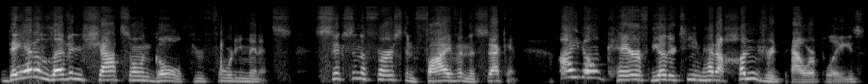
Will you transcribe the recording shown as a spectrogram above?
They had 11 shots on goal through 40 minutes, six in the first and five in the second. I don't care if the other team had 100 power plays.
